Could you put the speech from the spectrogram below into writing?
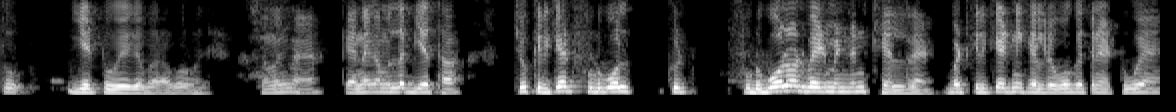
तो ये टू ए के बराबर हो जाएगा। समझ में आया? कहने का मतलब ये था जो क्रिकेट फुटबॉल फुटबॉल और बैडमिंटन खेल रहे हैं, बट क्रिकेट नहीं खेल रहे, वो कितने टू हैं?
